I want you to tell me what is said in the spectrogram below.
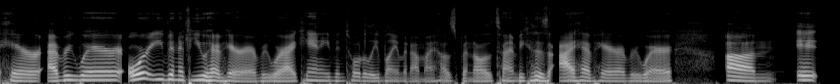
hair everywhere, or even if you have hair everywhere, I can't even totally blame it on my husband all the time because I have hair everywhere. Um, it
